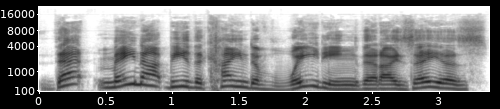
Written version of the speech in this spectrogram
that may not be the kind of waiting that Isaiah's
